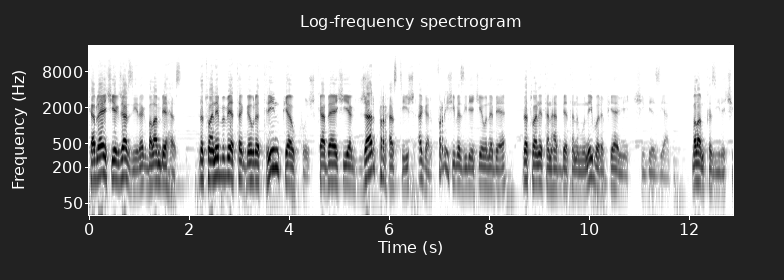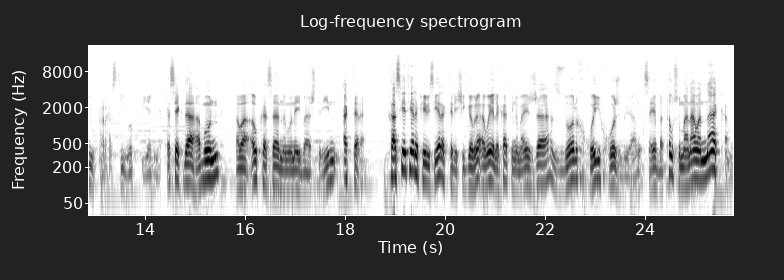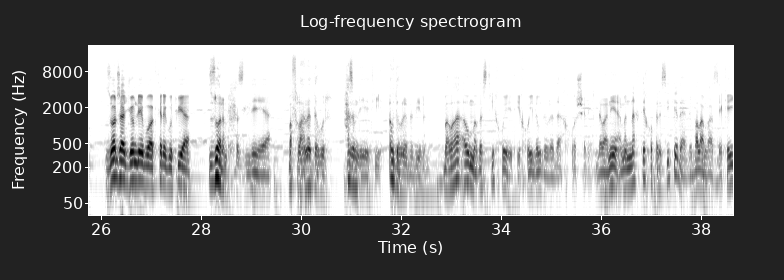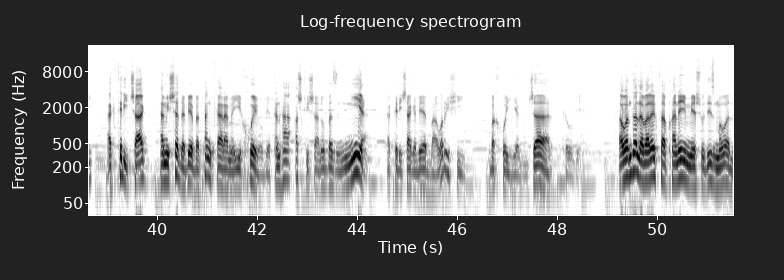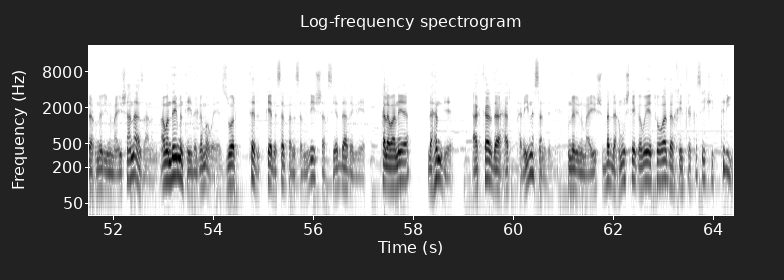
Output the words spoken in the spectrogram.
کابراایەکی یەکجار زیرەک بەڵام بێهست دەتوانێت ببێتە گەورەترین پیاو کوش کابراایەکی یەکجار پڕهستیش ئەگەر فڕیشی بە زیرەکیەوە نەبێ دەتوانێت تەنها بێتە نمونەی بۆرە پیاوێکی بێزیان بەڵام کە زیرەکی و پڕهستی وەک یەک لە کەسێکدا هەبوون ئەوە ئەو کەسە نمونەی باشترین ئەکتەرە خاسیەت یارە پێویست یارەکتەرێکی گەورە ئەوەیە لە کاتی نمایشدا زۆر خۆی خۆش بوێ ئەم قسەیە بە تەوس و ماناوە ناکەم زۆر جا گوێم لێ بۆ ئەکتەرە گوتوویە زۆرم حەز لێە بە فلانە دەور حەزم لەتی ئەو دەورە ببینم بەوە ئەو مەبەستی خۆیەتی خۆی لەو دەورەدا خۆشەوێ لەوانەیە ئەمە نەختی خۆپەرسی تێدا بێ بەڵام ڕاستیەکەی ئەکتەری چاک هەمیشە دەبێ بە تەنگ کارامەیی خۆیەوە بێت تەنها عشقی شانۆ بەس نییە ئەکتەری چاگە بێ باوەڕیشی بە خۆی یەکجار پتەو بێ. ئەوەندە لەبارەی قوتابخانەی مێشوودیزمەوە لە هونەری نمایشا نازانم، ئەوەندەی من تێیدەگەم ئەوەیە زۆرتر پێ لەسەر پەرەسەندنی شەخسیەت دادەگرێ کە لەوانەیە لە هەندێ ئاکتەردا هەر پەرەی نەسەندبێ، هونەری نمایش بەر لە هەموو شتێک ئەوەیە تۆ وا دەرخەیت کە کەسێکی تری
